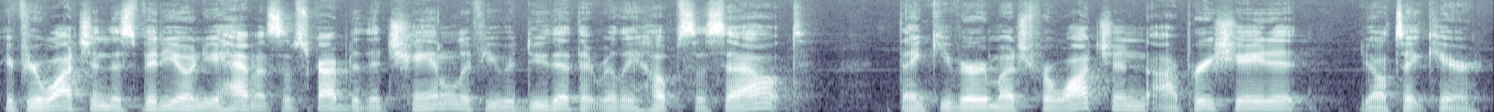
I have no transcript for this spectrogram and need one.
If you're watching this video and you haven't subscribed to the channel, if you would do that, that really helps us out. Thank you very much for watching. I appreciate it. Y'all take care.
